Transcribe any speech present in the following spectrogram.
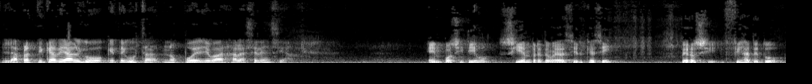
¿La práctica de algo que te gusta nos puede llevar a la excelencia? En positivo, siempre te voy a decir que sí, pero si, fíjate tú,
